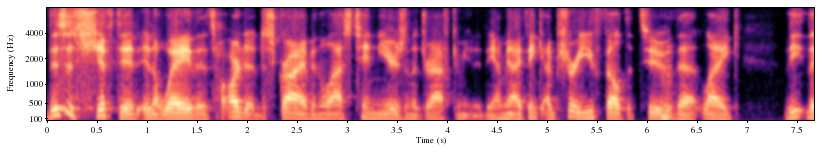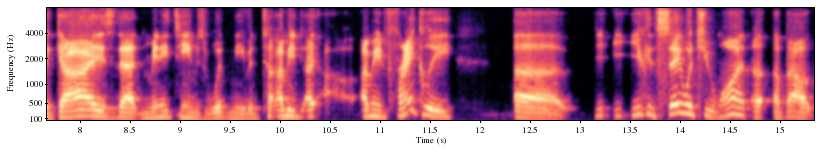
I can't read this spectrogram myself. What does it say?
this has shifted in a way that's hard to describe in the last 10 years in the draft community. I mean, I think I'm sure you felt it too, Mhm. that like the the guys that many teams wouldn't even t- I mean, I I mean, frankly, uh you, you can say what you want uh, about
